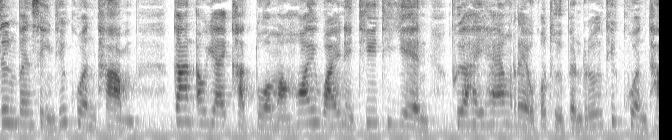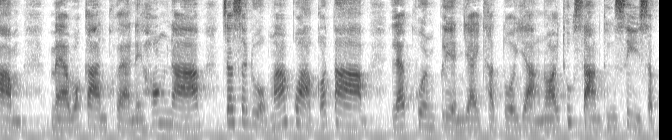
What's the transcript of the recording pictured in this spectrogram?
จึงเป็นสิ่งที่ควรทำ การเอาใยขัดตัวมาห้อยไว้ในที่ที่เย็น เพื่อให้แห้งเร็วก็ถือเป็นเรื่องที่ควรทำแม้ว่าการแขวนในห้องน้ำจะสะดวกมากกว่าก็ตาม และควรเปลี่ยนใยขัดตัวอย่างน้อยทุก 3-4 สัป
